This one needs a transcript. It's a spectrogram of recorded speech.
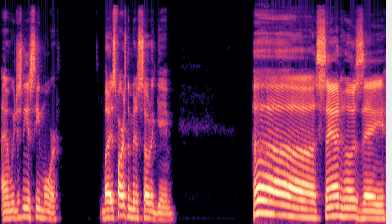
and we just need to see more. But as far as the Minnesota game, ah, San Jose,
